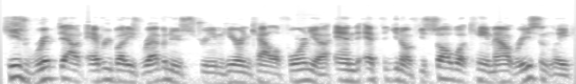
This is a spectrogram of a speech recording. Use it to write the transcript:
he's ripped out everybody's revenue stream here in California. And if you know, if you saw what came out recently,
